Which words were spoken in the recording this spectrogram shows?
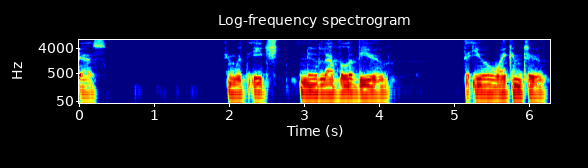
Yes. And with each new level of you that you awaken to,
